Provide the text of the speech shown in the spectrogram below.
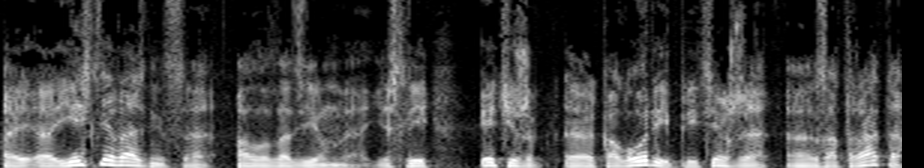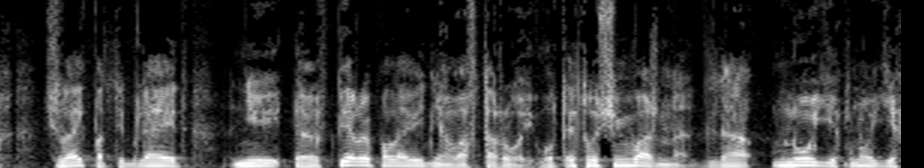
Э, есть ли разница, Алла Владимировна, если эти же э, калории при тех же э, затратах человек потребляет не э, в первой половине, а во второй. Вот это очень важно для многих-многих,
